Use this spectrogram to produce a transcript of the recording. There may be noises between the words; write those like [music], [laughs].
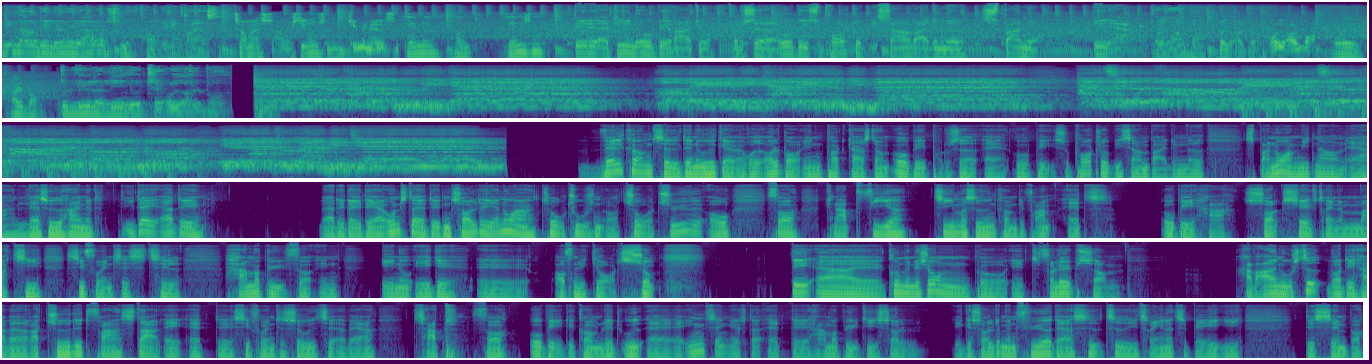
Mit navn det er Løve Jacobsen. Paul Andreasen. Thomas Augustinusen. Jimmy Nielsen. Henning Munk Jensen. Dette er din OB Radio, produceret af OB Support Club i samarbejde med Spar Nord. Det er Rød Aalborg. Rød Aalborg. Rød Aalborg. Rød Aalborg. Du lytter lige nu til Rød Aalborg. Velkommen til denne udgave af Rød Aalborg, en podcast om OB, produceret af OB Support Club i samarbejde med Spar Nord. Mit navn er Lasse Ydhegnet. I dag er det, hvad er det i dag? Det er onsdag, det er den 12. januar 2022, og for knap fire timer siden kom det frem, at OB har solgt cheftræner Marti Sifuentes til Hammerby for en endnu ikke øh, offentliggjort sum. Det er øh, kulminationen på et forløb, som har varet en uges tid, hvor det har været ret tydeligt fra start af, at øh, Sifuentes så ud til at være tabt for OB. Det kom lidt ud af, af ingenting, efter at øh, Hammerby de sol, ikke solgte, men fyrede deres hidtidige træner tilbage i december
